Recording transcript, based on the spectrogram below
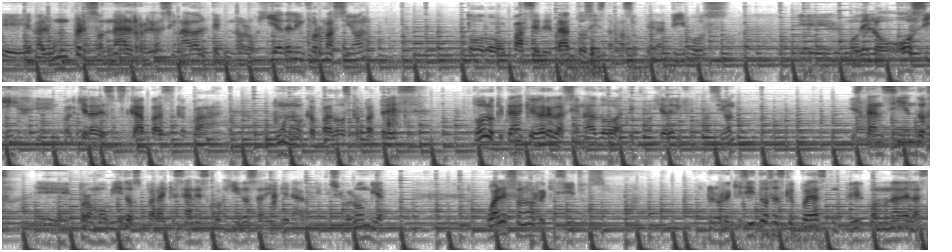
eh, algún personal relacionado a la tecnología de la información, todo base de datos, sistemas operativos, el modelo OSI en cualquiera de sus capas, capa 1, capa 2, capa 3, todo lo que tenga que ver relacionado a tecnología de la información están siendo eh, promovidos para que sean escogidos a vivir a British Columbia. ¿Cuáles son los requisitos? Los requisitos es que puedas cumplir con una de las,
